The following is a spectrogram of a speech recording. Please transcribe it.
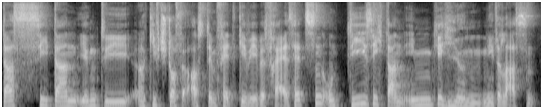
dass sie dann irgendwie äh, Giftstoffe aus dem Fettgewebe freisetzen und die sich dann im Gehirn niederlassen.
